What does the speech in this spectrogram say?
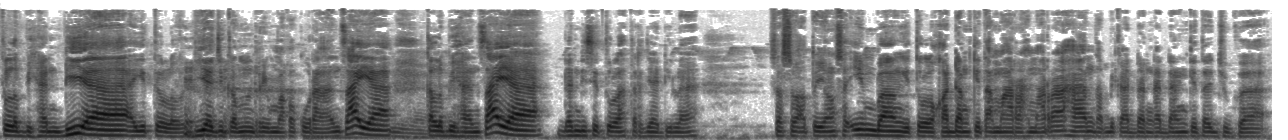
kelebihan dia gitu loh. Dia juga menerima kekurangan saya Iya. kelebihan saya dan di situlah terjadilah sesuatu yang seimbang gitu loh. Kadang kita marah-marahan tapi kadang-kadang kita juga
